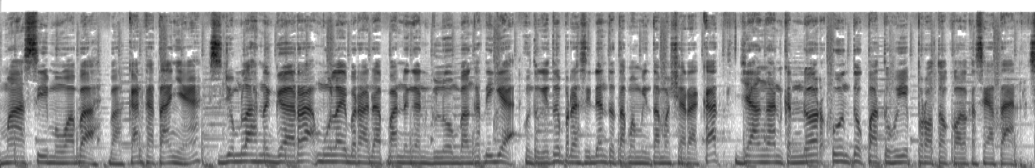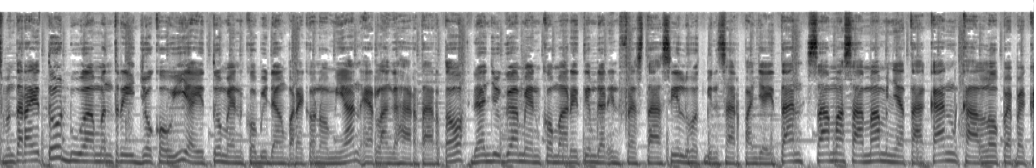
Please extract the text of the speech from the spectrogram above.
masih mewabah. Bahkan katanya, sejumlah negara mulai berhadapan dengan gelombang ketiga. Untuk itu, Presiden tetap meminta masyarakat jangan kendor untuk patuhi protokol kesehatan. Sementara itu, dua Menteri Jokowi yaitu Menko Bidang Perekonomian Erlangga Hartarto dan juga Menko Maritim dan Investasi Luhut Binsar Panjaitan sama-sama menyatakan kalau PPKM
